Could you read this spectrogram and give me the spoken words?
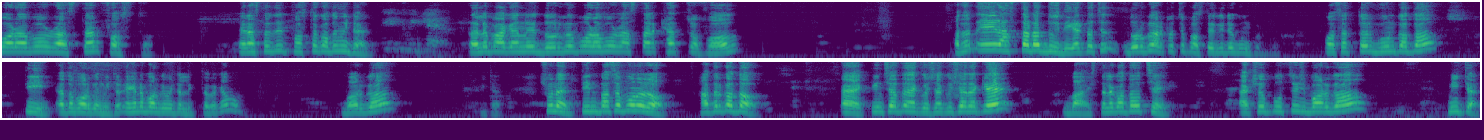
বরাবর রাস্তার প্রস্থ। এই রাস্তাটির প্রস্থ কত মিটার? তাহলে বাগানের দৈর্ঘ্য বরাবর রাস্তার ক্ষেত্রফল অর্থাৎ এই রাস্তাটার দুই দিক, একটা হচ্ছে দৈর্ঘ্য একটা হচ্ছে প্রস্থ, এই দুইটা গুণ করব। পঁচাত্তর গুণ কত? তিন, এত বর্গ মিটার। এখানে বর্গ মিটার লিখতে হবে, কেমন? বর্গ মিটার। শুনেন, তিন পাঁচে পনেরো, হাতের কত? এক, তিন সাথে একুশ, একুশের একে বাইশ। তাহলে কত হচ্ছে? একশো পঁচিশ বর্গ মিটার।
